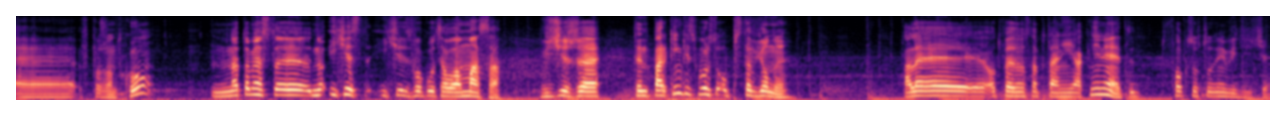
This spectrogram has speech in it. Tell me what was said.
E, w porządku. Natomiast e, no, ich, jest, ich jest wokół cała masa. Widzicie, że ten parking jest po prostu obstawiony. Ale odpowiadając na pytanie, jak nie, nie, Foxów tu nie widzicie.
